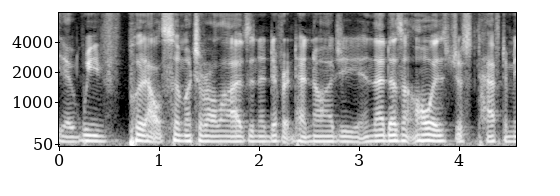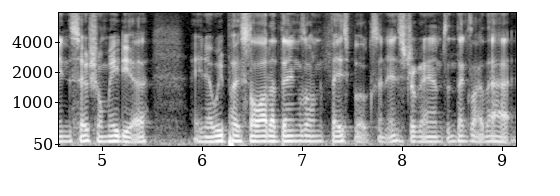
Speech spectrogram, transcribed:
you know, we've put out so much of our lives in a different technology, and that doesn't always just have to mean social media. You know, we post a lot of things on Facebooks and Instagrams and things like that,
